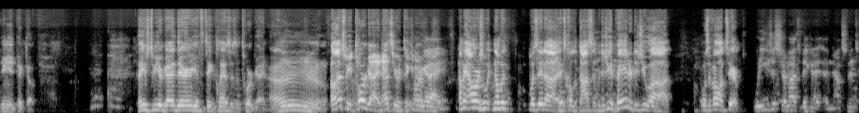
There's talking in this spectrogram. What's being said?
do you need picked up? I used to be your guide there. You have to take a class as a tour guide. Oh, oh that's your Tour guide. That's your thing. Tour guide. How many hours? w- No, was, was it? Uh, it's called a docent. But did you get paid or did you? uh Was it volunteer? Were you just about to make an announcement?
